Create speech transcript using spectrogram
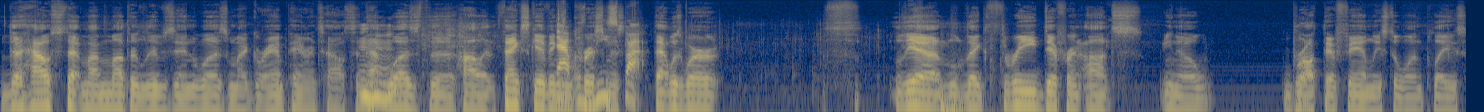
the house that my mother lives in was my grandparents' house, and that was the holiday Thanksgiving Mm-hmm. That and was the Christmas. spot. That was where, th- yeah, like three different aunts, you know, brought their families to one place.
